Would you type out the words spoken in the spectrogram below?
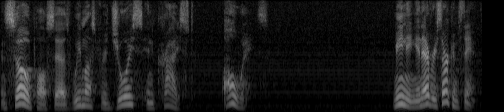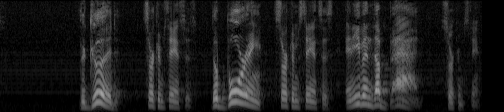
And so, Paul says, we must rejoice in Christ always. Meaning, in every circumstance. The good circumstances, the boring circumstances, and even the bad circumstances.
